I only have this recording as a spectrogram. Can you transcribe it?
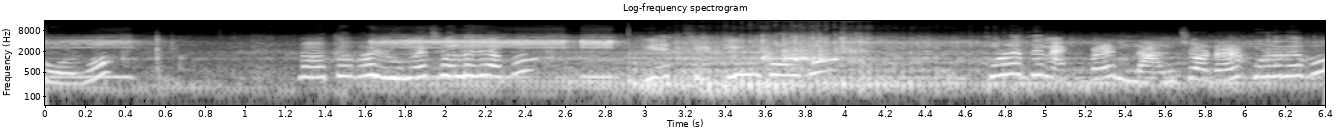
করব। নয়তো আবার রুমে চলে যাব, গিয়ে চেকিং করব। পুরো দিন একবারে লাঞ্চ অর্ডার করে দেবো।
